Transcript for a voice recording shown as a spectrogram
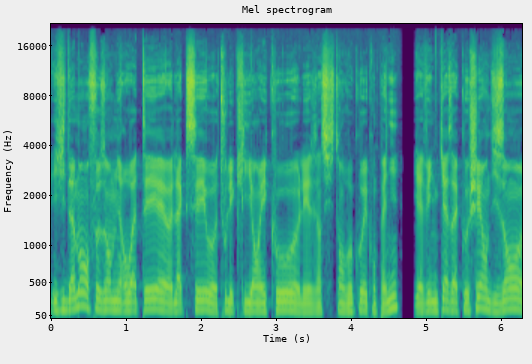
évidemment en faisant miroiter l'accès à tous les clients éco, les assistants vocaux et compagnie, il y avait une case à cocher en disant,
